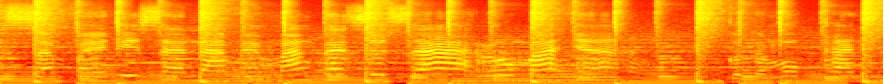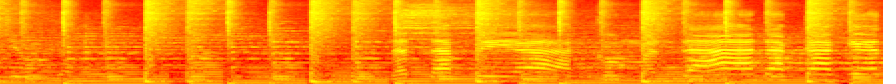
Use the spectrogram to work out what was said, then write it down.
Sampai di sana memang tak susah rumahnya Kutemukan juga. Tetapi aku mendadak kaget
